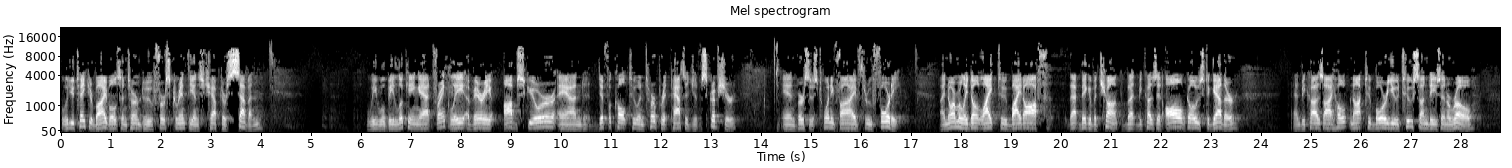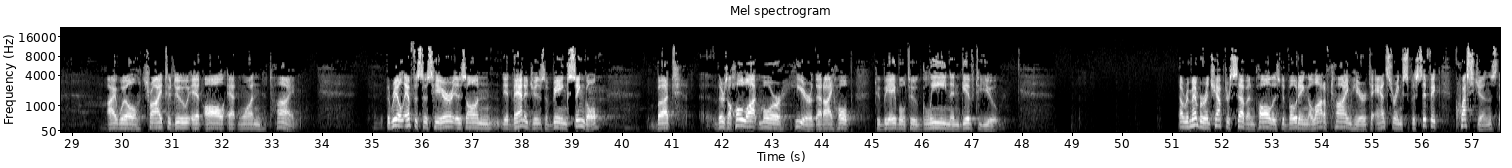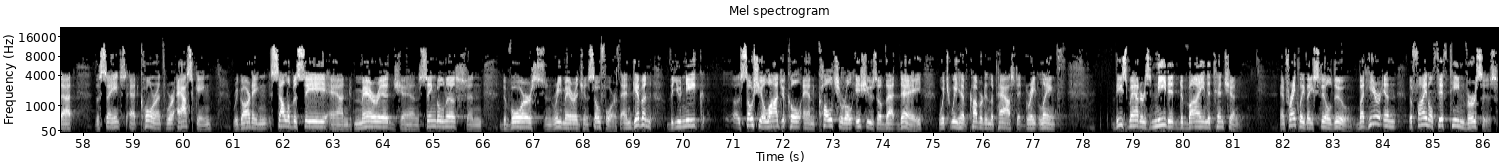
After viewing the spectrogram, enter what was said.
Will you take your Bibles and turn to 1 Corinthians chapter 7? We will be looking at, frankly, a very obscure and difficult to interpret passage of Scripture in verses 25 through 40. I normally don't like to bite off that big of a chunk, but because it all goes together, and because I hope not to bore you two Sundays in a row, I will try to do it all at one time. The real emphasis here is on the advantages of being single, but there's a whole lot more here that I hope to be able to glean and give to you. Now, remember, in chapter 7, Paul is devoting a lot of time here to answering specific questions that the saints at Corinth were asking regarding celibacy and marriage and singleness and divorce and remarriage and so forth. And given the unique uh, sociological and cultural issues of that day, which we have covered in the past at great length, these matters needed divine attention. And frankly, they still do. But here in the final 15 verses,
